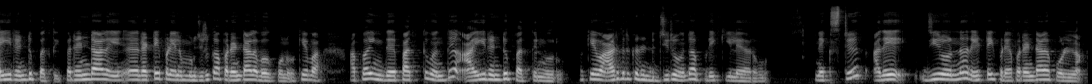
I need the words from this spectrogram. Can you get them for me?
ஐ ரெண்டு பத்து. இப்போ ரெண்டால் ரெட்டைப்படையில் முடிஞ்சிருக்கு. அப்போ ரெண்டால் வகுக்கணும். ஓகேவா அப்போ இந்த பத்து வந்து ஐ ரெண்டு பத்துன்னு வரும். ஓகேவா அடுத்திருக்க ரெண்டு ஜீரோ வந்து அப்படியே கீழே இறங்கும். நெக்ஸ்ட்டு அதே ஜீரோன்னா ரெட்டைப்படை அப்போ ரெண்டாவது போடலாம்.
